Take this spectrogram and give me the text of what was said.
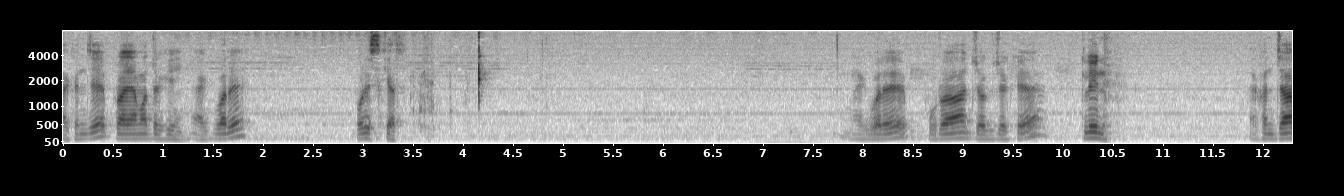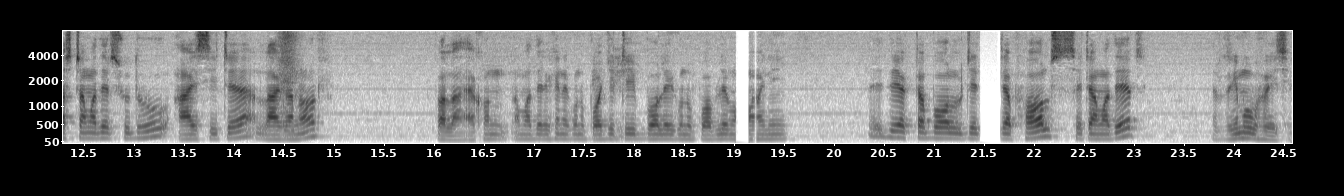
দেখেন যে প্রায় আমাদের কি? একবারে পরিষ্কার। একবারে পুরা জকজকে ক্লিন এখন জাস্ট আমাদের শুধু আইসিটা লাগানোর পালা। এখন আমাদের এখানে কোনো পজিটিভ বলে কোনো প্রবলেম হয়নি। এই যে একটা বল যেটা ফলস সেটা আমাদের রিমুভ হয়েছে।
